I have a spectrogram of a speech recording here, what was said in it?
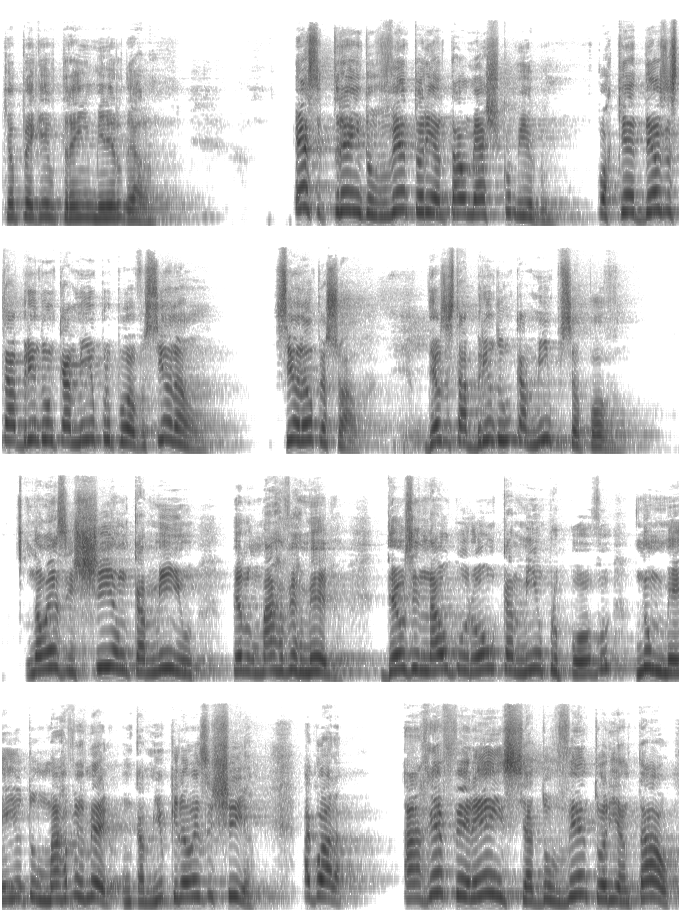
que eu peguei o trem mineiro dela. Esse trem do vento oriental mexe comigo, porque Deus está abrindo um caminho para o povo, sim ou não? Sim ou não, pessoal? Deus está abrindo um caminho para o seu povo. Não existia um caminho pelo Mar Vermelho. Deus inaugurou um caminho para o povo no meio do Mar Vermelho, um caminho que não existia. Agora, a referência do vento oriental,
